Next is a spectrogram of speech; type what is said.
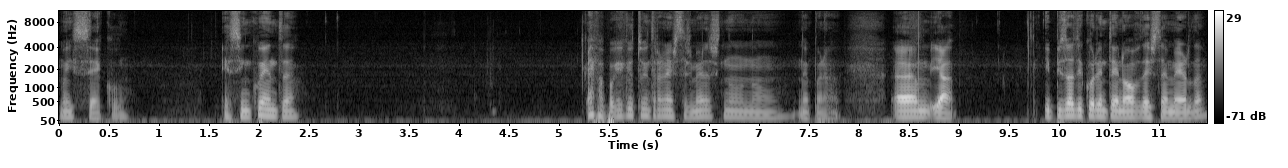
Meio século. É 50. É pá, para que é que eu estou a entrar nestas merdas que não, não, não é para nada? Um, yeah. Episódio 49 desta merda.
